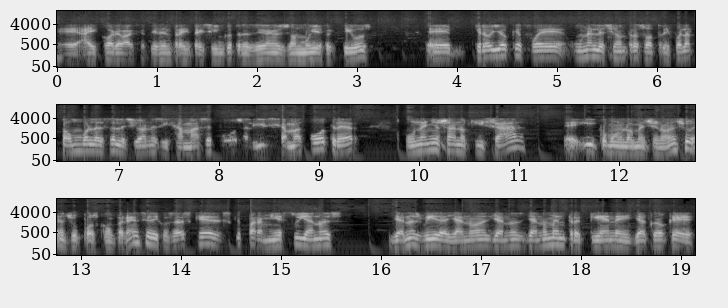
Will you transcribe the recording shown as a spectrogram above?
eh, hay corebacks que tienen 35, 36 años y son muy efectivos. Eh, creo yo que fue una lesión tras otra y fue la tómbola de esas lesiones y jamás se pudo salir, jamás pudo tener un año sano, quizá, eh, y como lo mencionó en su, en su postconferencia, dijo, ¿sabes qué? Es que para mí esto ya no es ya no es vida, ya no, ya no, ya no me entretiene, ya creo que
